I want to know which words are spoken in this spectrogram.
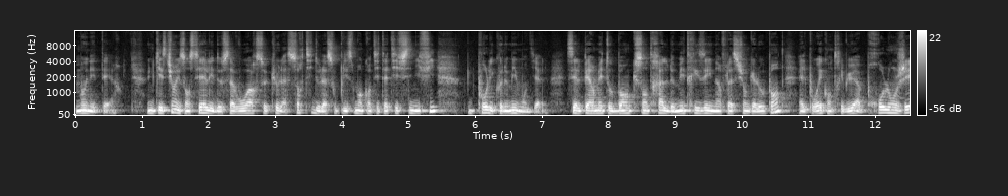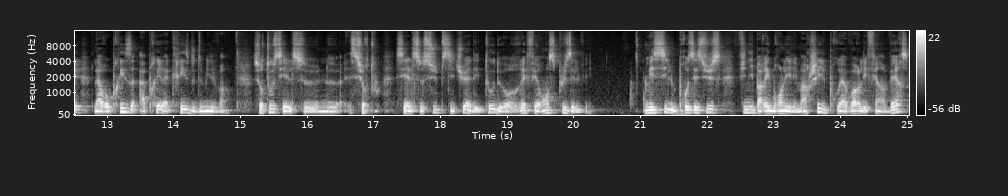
monétaire. Une question essentielle est de savoir ce que la sortie de l'assouplissement quantitatif signifie pour l'économie mondiale. Si elle permet aux banques centrales de maîtriser une inflation galopante, elle pourrait contribuer à prolonger la reprise après la crise de 2020, surtout si elle se, surtout si elle se substitue à des taux de référence plus élevés. Mais si le processus finit par ébranler les marchés, il pourrait avoir l'effet inverse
